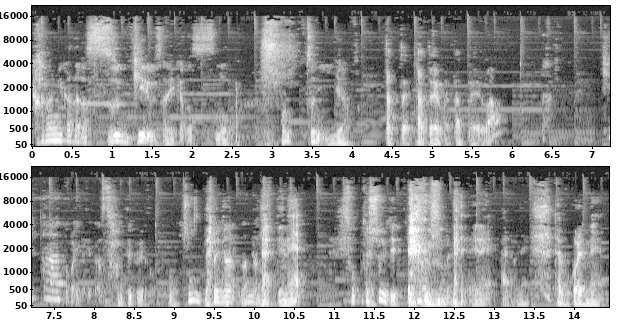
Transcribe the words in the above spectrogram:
絡み方がすっげえうざいから、もう、本当に嫌。たと、例えば、例えば？キャーとか言ってから触ってくれよ。もう本当にな、なんだろだうっ。てね、そっとしといてって感じだね。てね、あのね、多分これね、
